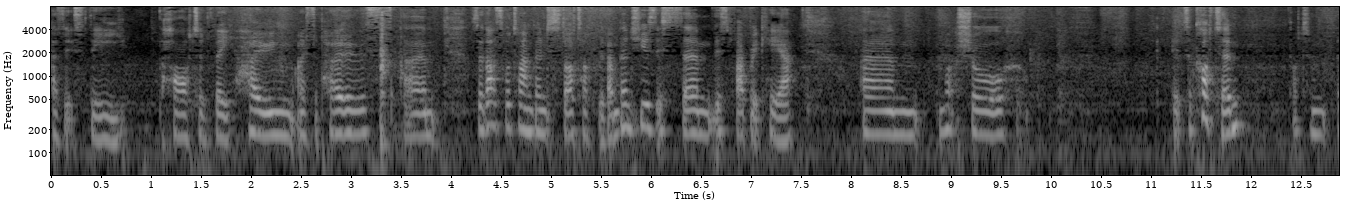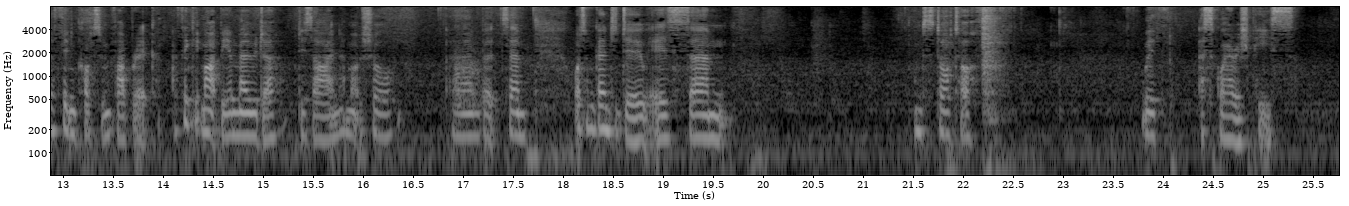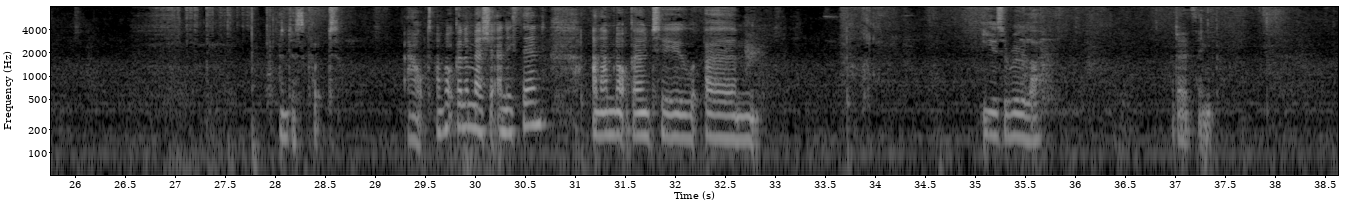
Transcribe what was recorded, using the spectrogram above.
as it's the heart of the home, I suppose. Um, so that's what I'm going to start off with. I'm going to use this um, this fabric here. Um, I'm not sure. It's a cotton, cotton, a thin cotton fabric. I think it might be a Moda design. I'm not sure. Um, but what I'm going to do is um, I'm going to start off with a squarish piece and just cut out. I'm not going to measure anything and I'm not going to um, use a ruler, I don't think.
